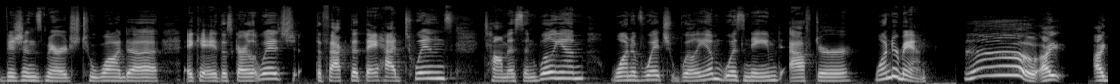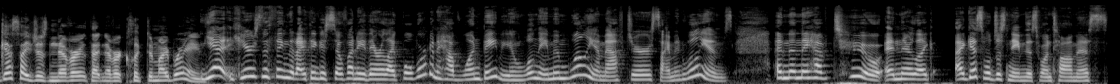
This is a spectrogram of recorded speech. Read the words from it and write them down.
Vision's marriage to Wanda, aka the Scarlet Witch. The fact that they had twins, Thomas and William, one of which William was named after Wonder Man. Oh, I I guess I just never that never clicked in my brain. Yeah, here's the thing that I think is so funny. They were like, well, we're going to have one baby and we'll name him William after Simon Williams. And then they have two. And they're like, I guess we'll just name this one Thomas.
